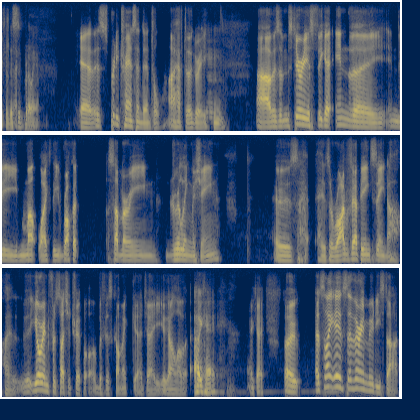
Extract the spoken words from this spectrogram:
So this is brilliant. yeah it's pretty transcendental i have to agree Mm, uh there's a mysterious figure in the in the like the rocket submarine drilling machine who's has arrived without being seen oh you're in for such a trip uh, with this comic uh, jay you're gonna love it Okay. Okay. So it's like it's a very moody start.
